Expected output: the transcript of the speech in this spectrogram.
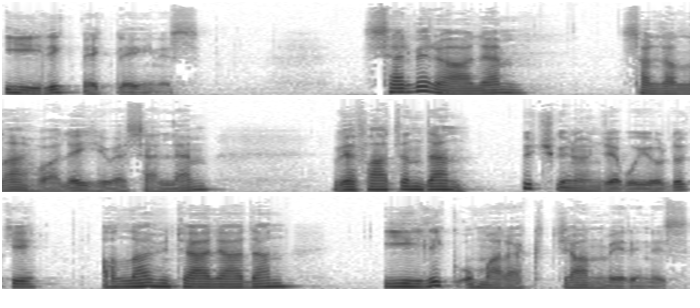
iyilik bekleyiniz. Server alem sallallahu aleyhi ve sellem vefatından üç gün önce buyurdu ki Allahü Teala'dan iyilik umarak can veriniz.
